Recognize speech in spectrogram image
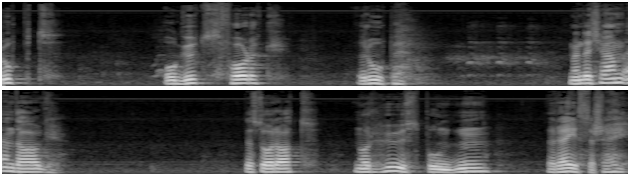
ropt, og Guds folk roper. Men det kommer en dag det står at når husbonden reiser seg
